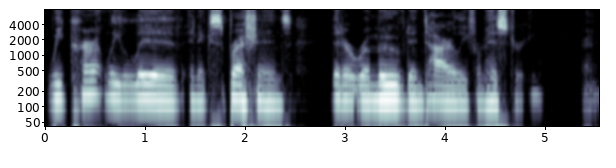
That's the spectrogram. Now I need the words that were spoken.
we currently live in expressions that are removed entirely from history. Right.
